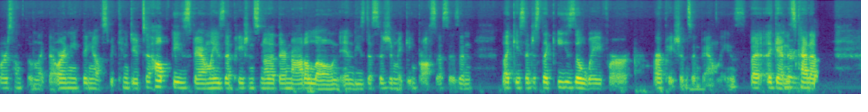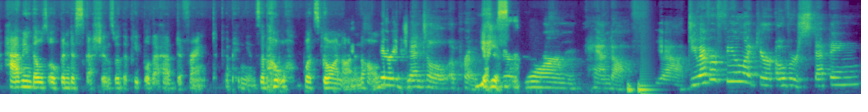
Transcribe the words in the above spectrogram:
or something like that or anything else we can do to help these families and patients know that they're not alone in these decision making processes and like you said just like ease the way for our patients and families. But again it's kind of having those open discussions with the people that have different opinions about what's going on in the home. Very gentle approach. Yes. Very warm handoff. Yeah. Do you ever feel like you're overstepping?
